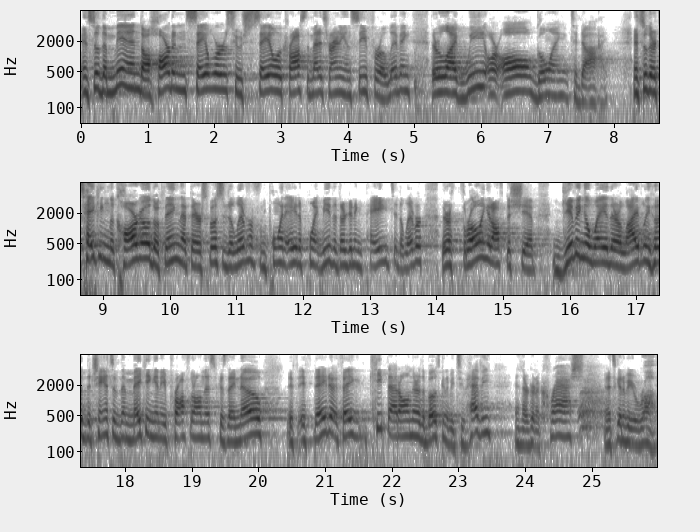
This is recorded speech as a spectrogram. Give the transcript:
And so the men, the hardened sailors who sail across the Mediterranean Sea for a living, they're like, We are all going to die. And so they're taking the cargo, the thing that they're supposed to deliver from point A to point B that they're getting paid to deliver, they're throwing it off the ship, giving away their livelihood, the chance of them making any profit on this because they know if, if, they, if they keep that on there, the boat's going to be too heavy and they're going to crash and it's going to be rough.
